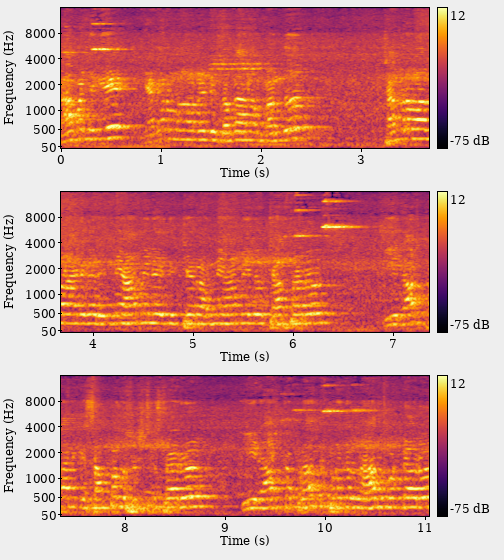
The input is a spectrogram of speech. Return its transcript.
కాబట్టి జగన్మోహన్ రెడ్డి దుకాణం బంద్. చంద్రబాబు నాయుడు గారు ఎన్ని హామీలు అయితే ఇచ్చారో అన్ని హామీలు చేస్తారు. ఈ రాష్ట్రానికి సంపద సృష్టిస్తారు. ఈ రాష్ట్ర ప్రాంత ప్రజలను ఆదుకుంటారు.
